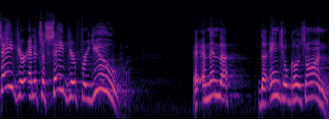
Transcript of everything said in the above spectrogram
Savior, and it's a Savior for you. And then the, the angel goes on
